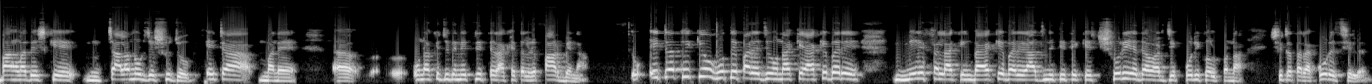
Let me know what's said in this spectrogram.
বাংলাদেশকে চালানোর যে সুযোগ, এটা মানে ওনাকে যদি নেতৃত্বে রাখে তাহলে পারবে না। তো এটা থেকেও হতে পারে যে ওনাকে একেবারে মেরে ফেলা কিংবা একেবারে রাজনীতি থেকে সরিয়ে দেওয়ার যে পরিকল্পনা, সেটা তারা করেছিলেন।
